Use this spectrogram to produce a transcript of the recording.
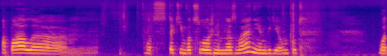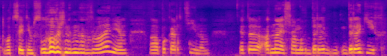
опало вот с таким вот сложным названием, где он тут вот, вот с этим сложным названием а, по картинам. Это одна из самых дорог, дорогих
